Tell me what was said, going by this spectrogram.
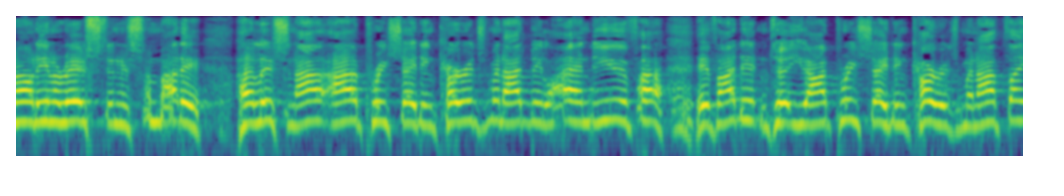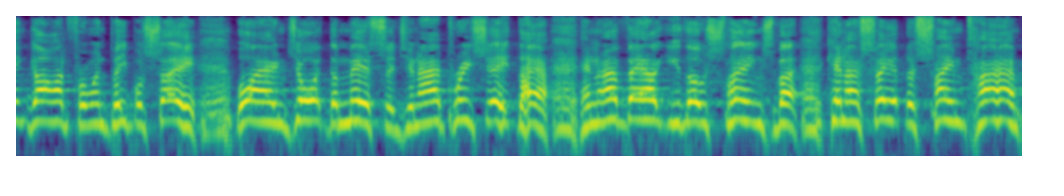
not interested in somebody. Hey, listen, I, I, appreciate encouragement. I'd be lying to you if I if I didn't tell you I appreciate encouragement. I thank God for when people say, "Boy, I enjoyed the message," and I appreciate that, and I value those things. But can I say at the same time,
